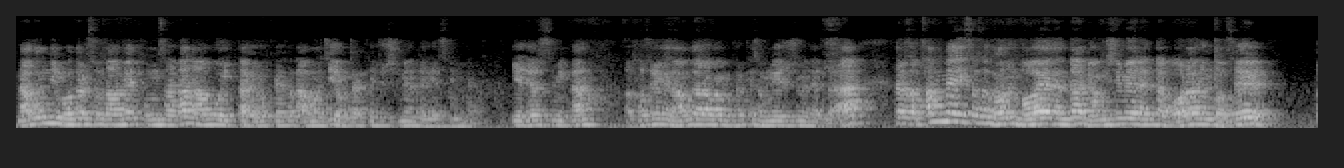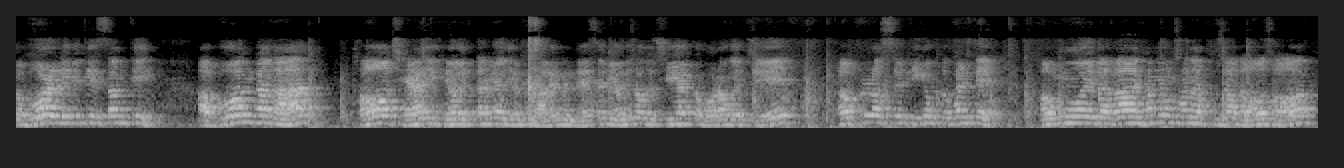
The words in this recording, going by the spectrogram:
나돈니 버들소 다음에 동사가 나오고 있다 이렇게 해서 나머지 영작해 주시면 되겠습니다. 이해되었습니까? 어, 서술형에 나온다라고 하면 그렇게 정리해 주시면 된다. 따라서 판매에 있어서 너는 뭐 해야 된다? 명심해야 된다. 뭐라는 것을 또 more limited something 아, 무언가가 더 제한이 되어 있다면 이렇게 말했는데 쌤이 여기서도 주의할 거 뭐라고 했지? 더 플러스 비교급 할 때 더무어에다가 형용사나 부사 넣어서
